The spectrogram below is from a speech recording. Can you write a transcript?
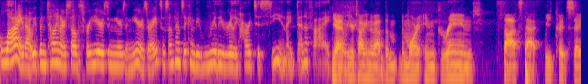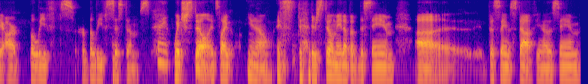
lie that we've been telling ourselves for years and years and years, right? So sometimes it can be really, really hard to see and identify. Yeah, you're talking about the the more ingrained thoughts that we could say are beliefs or belief systems, right? Which still, it's like you know, it's they're still made up of the same, uh, the same stuff. You know, the same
